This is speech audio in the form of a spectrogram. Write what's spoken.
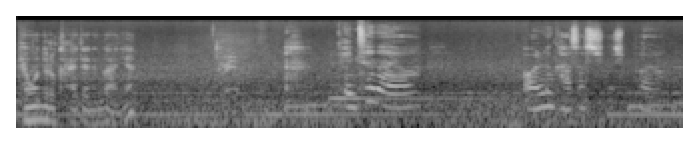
병원으로 가야 되는 거 아니야? 괜찮아요. 얼른 가서 쉬고 싶어요.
